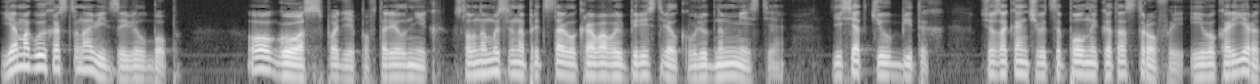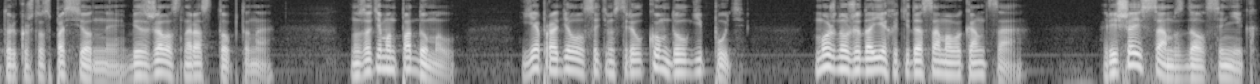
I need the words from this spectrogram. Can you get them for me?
«Я могу их остановить», – заявил Боб. «О, Господи!» – повторил Ник, словно мысленно представил кровавую перестрелку в людном месте. Десятки убитых. Все заканчивается полной катастрофой, и его карьера, только что спасенная, безжалостно растоптана. Но затем он подумал. «Я проделал с этим стрелком долгий путь. Можно уже доехать и до самого конца». «Решай сам», – сдался Ник.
